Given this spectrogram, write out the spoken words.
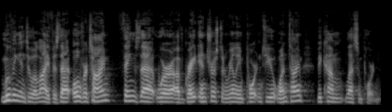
moving into a life is that over time, things that were of great interest and really important to you at one time become less important.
